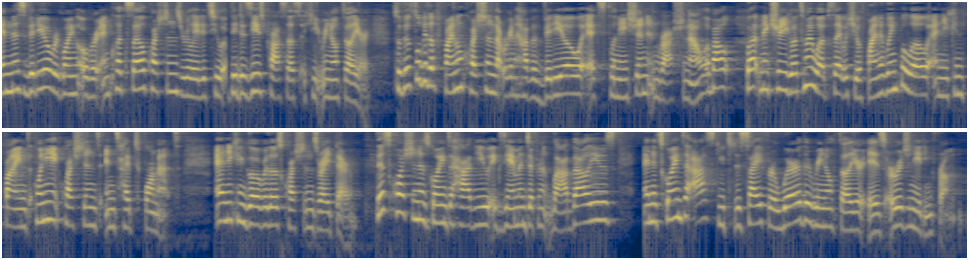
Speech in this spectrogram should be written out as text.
In this video, we're going over NCLEX style questions related to the disease process, acute renal failure. So this will be the final question that we're gonna have a video explanation and rationale about, but make sure you go to my website, which you'll find a link below, and you can find 28 questions in typed format. And you can go over those questions right there. This question is going to have you examine different lab values and it's going to ask you to decipher where the renal failure is originating from.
